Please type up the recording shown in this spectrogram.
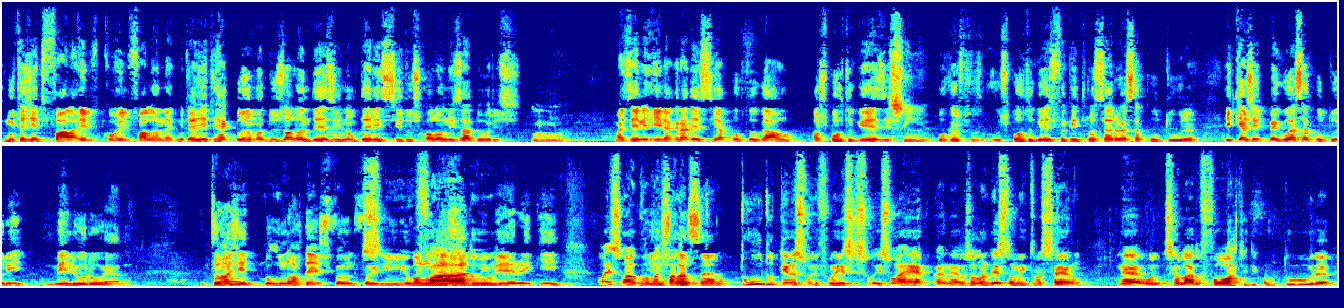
muita gente fala, ele com ele falando, né? Muita gente reclama dos holandeses não terem sido os colonizadores. Uhum. Mas ele, ele agradecia a Portugal, aos portugueses, Sim. porque os, os portugueses foi quem trouxeram essa cultura. E que a gente pegou essa cultura e melhorou ela. Então a gente, o Nordeste foi onde foi Sim, colonizado fado. primeiro e que Mas ó, vou te falar, trouxeram. tudo tem a sua influência e sua, sua época, né? Os holandeses também trouxeram né, o seu lado forte de cultura,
